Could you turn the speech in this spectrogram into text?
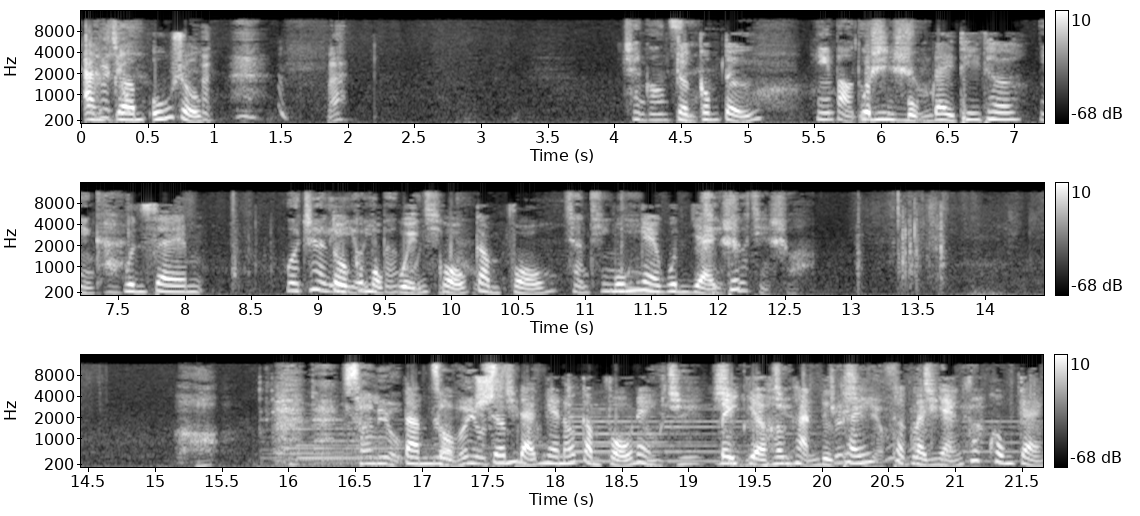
Ăn cơm uống rượu. Trần công tử Huynh bụng đầy thi thơ. Huynh xem, Tôi có một quyển cổ cầm phổ. Muốn nghe Huynh giải thích. Tam lục sớm đã nghe nói cầm phổ này. Bây giờ hân hạnh được thấy, Thật là nhãn phúc không cạn.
